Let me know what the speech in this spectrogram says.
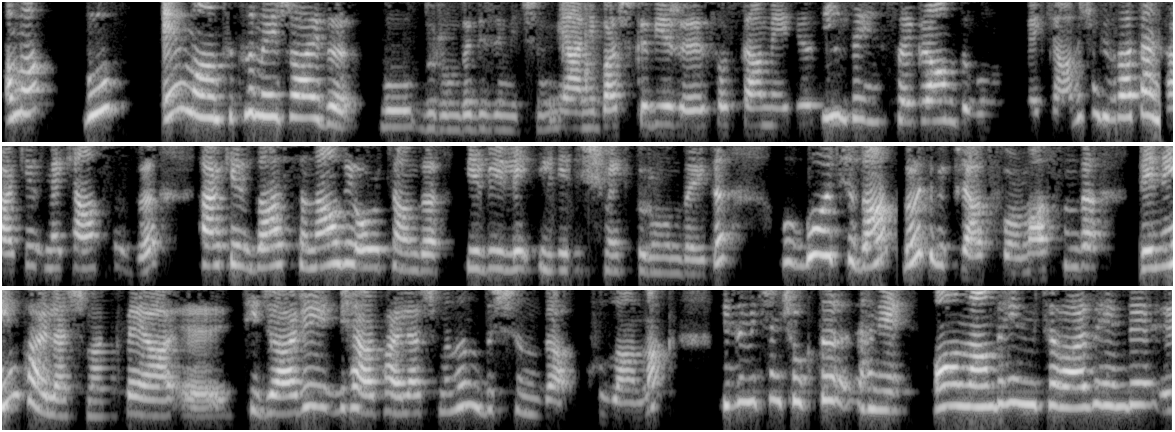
Ama bu en mantıklı mecraydı bu durumda bizim için. Yani başka bir e, sosyal medya değil de Instagram'dı bunun mekanı. Çünkü zaten herkes mekansızdı. Herkes daha sanal bir ortamda birbiriyle iletişmek durumundaydı. Bu, bu açıdan böyle bir platformu aslında deneyim paylaşmak veya e, ticari bir şeyler paylaşmanın dışında kullanmak bizim için çok da hani o anlamda hem mütevazi hem de e,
